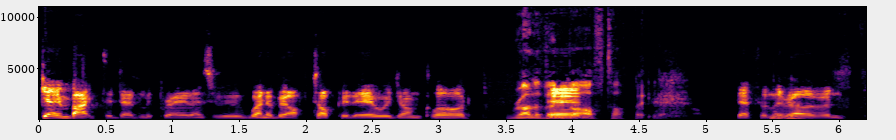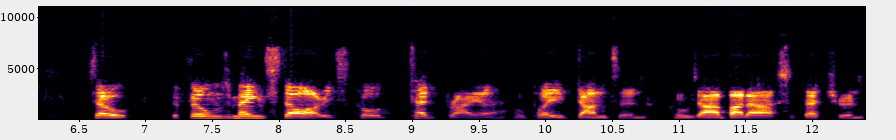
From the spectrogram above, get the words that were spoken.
getting back to Deadly Prey, then so we went a bit off topic there with John Claude. Relevant but Um, off topic. Definitely relevant. So the film's main star is called Ted Prior, who plays Danton, who's our badass veteran,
